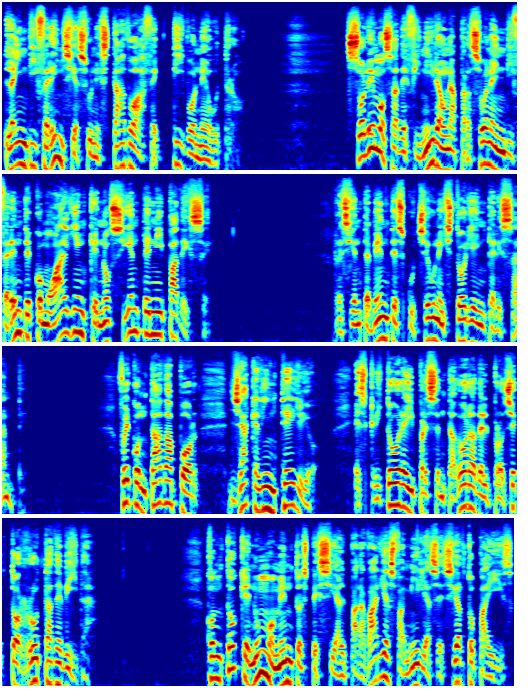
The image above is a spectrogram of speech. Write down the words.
La indiferencia es un estado afectivo neutro. Solemos a definir a una persona indiferente como alguien que no siente ni padece. Recientemente escuché una historia interesante. Fue contada por Jacqueline Tello, escritora y presentadora del proyecto Ruta de Vida. Contó que en un momento especial para varias familias de cierto país,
